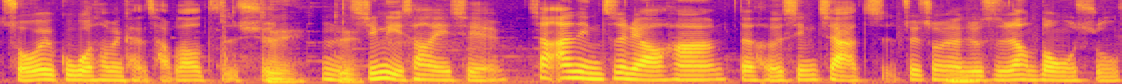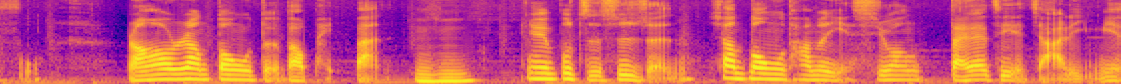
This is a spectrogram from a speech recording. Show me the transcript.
所谓 Google 上面可能查不到资讯，嗯，心理上一些像安宁治疗，它的核心价值最重要就是让动物舒服，嗯、然后让动物得到陪伴。嗯哼，因为不只是人，像动物，他们也希望待在自己的家里面，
